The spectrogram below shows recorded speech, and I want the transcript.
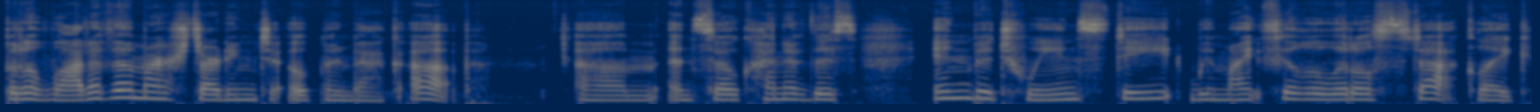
but a lot of them are starting to open back up. Um, and so, kind of this in between state, we might feel a little stuck. Like,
